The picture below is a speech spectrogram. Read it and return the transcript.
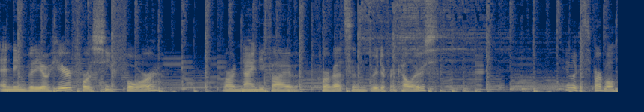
ending video here for C4 of our 95 Corvettes in three different colors. Hey, look, it's purple.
